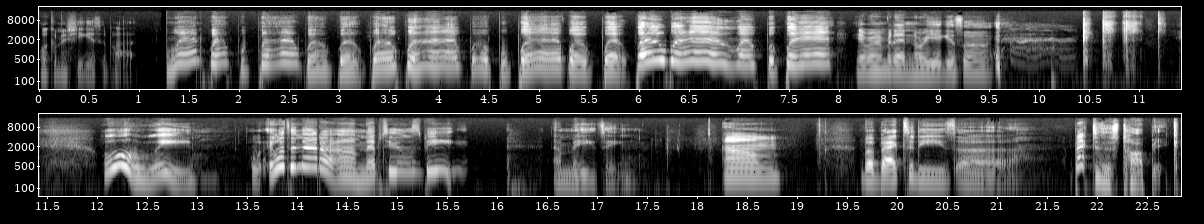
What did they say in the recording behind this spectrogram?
Welcome to She Gets a Pod. What what what what what what what what what what what what what what what You remember that Noreaga song? Ooh wee. It wasn't that a um Neptune's beat? Amazing. Um but back to these uh back to this topic.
